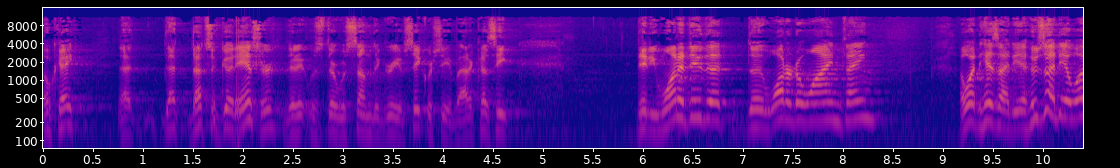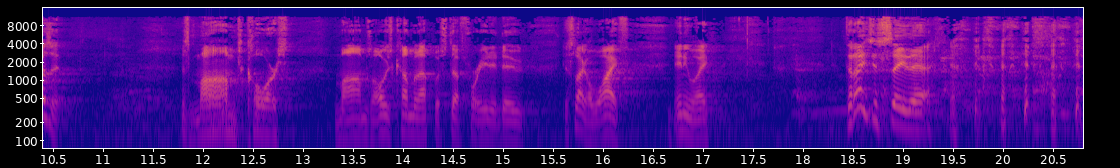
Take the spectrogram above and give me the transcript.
Okay, that, that, that's a good answer. That it was there was some degree of secrecy about it because he did he want to do the, the water to wine thing? That wasn't his idea. Whose idea was it? His mom's, of course. Mom's always coming up with stuff for you to do, just like a wife. Anyway, did I just say that?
